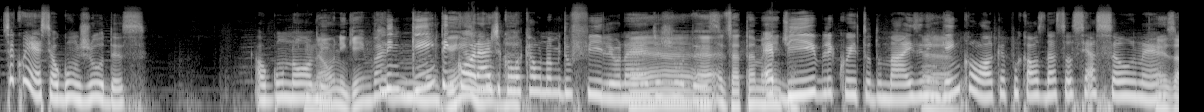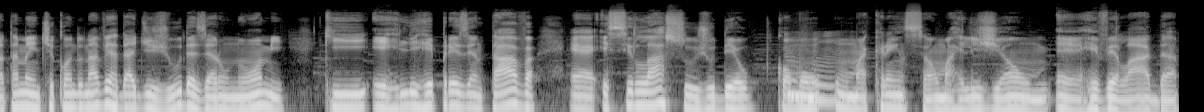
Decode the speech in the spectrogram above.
você conhece algum Judas? Algum nome? Não, ninguém vai. Ninguém tem ninguém coragem de né? colocar o nome do filho, né, de É, Judas. É, É exatamente. bíblico e tudo mais, e É. ninguém coloca por causa da associação, né? Exatamente, quando na verdade Judas era um nome que ele representava é, esse laço judeu como Uhum. uma crença, uma religião é, revelada,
